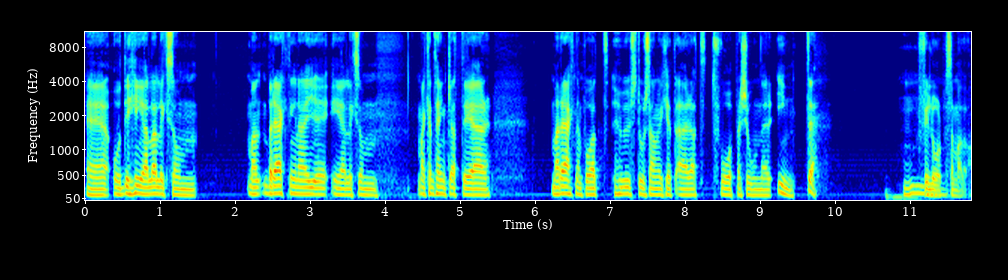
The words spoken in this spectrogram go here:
Eh, och det hela liksom, man, beräkningarna är, är liksom, man kan tänka att det är, man räknar på att hur stor sannolikhet är att två personer inte Mm. fyller år på samma dag.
